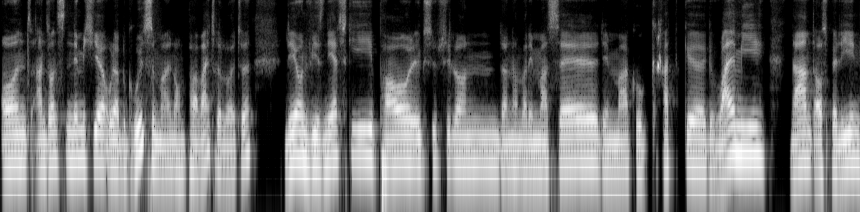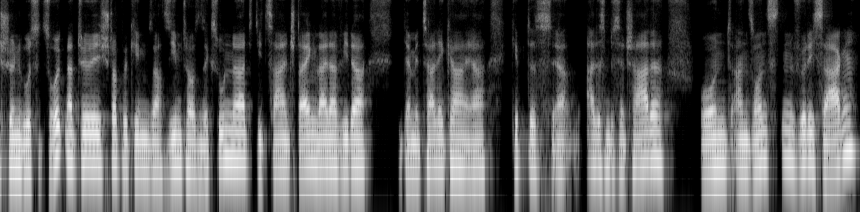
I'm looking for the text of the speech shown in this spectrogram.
Und ansonsten nehme ich hier oder begrüße mal noch ein paar weitere Leute. Leon Wisniewski, Paul XY, dann haben wir den Marcel, den Marco Kratke, Walmi, Namt aus Berlin. Schöne Grüße zurück natürlich. Stoppelkim sagt 7600. Die Zahlen steigen leider wieder. Der Metallica, ja, gibt es ja alles ein bisschen schade. Und ansonsten würde ich sagen,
